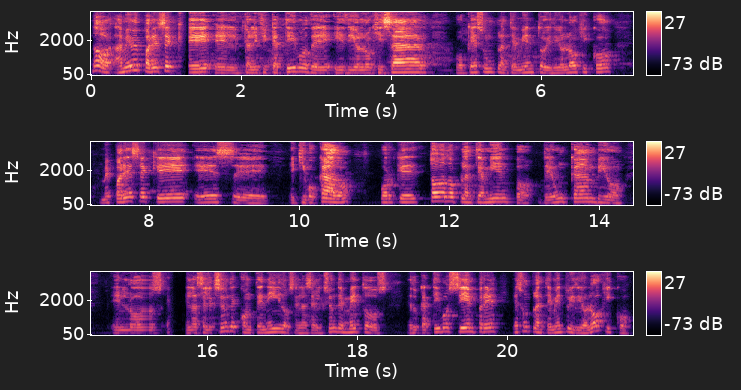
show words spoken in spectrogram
No, a mí me parece que el calificativo de ideologizar o que es un planteamiento ideológico, me parece que es eh, equivocado porque todo planteamiento de un cambio en, los, en la selección de contenidos, en la selección de métodos educativos, siempre es un planteamiento ideológico.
